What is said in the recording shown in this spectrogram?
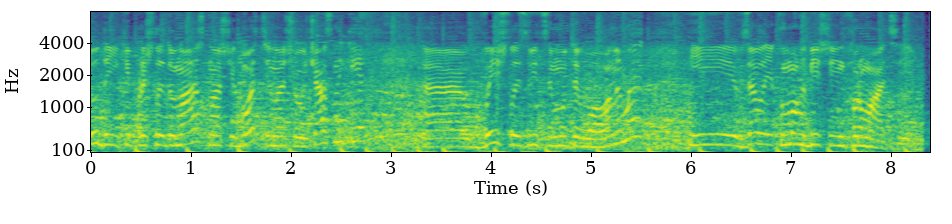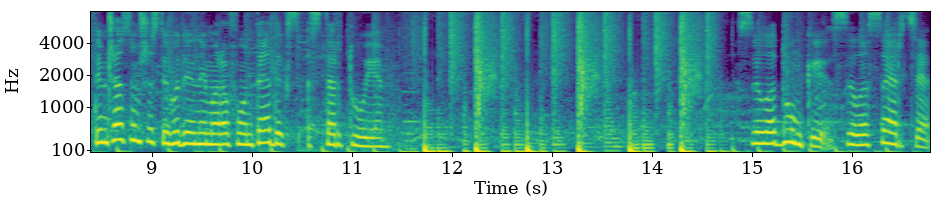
люди, які прийшли до нас, наші гості, наші учасники, вийшли звідси мотивованими і взяли якомога більше інформації. Тим часом шестигодинний марафон TEDx стартує. Сила думки, сила серця.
